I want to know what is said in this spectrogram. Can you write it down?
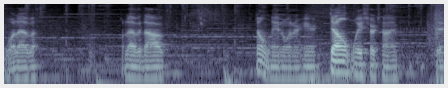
Whatever. Whatever, dog. Don't land winner here. Don't waste our time. Okay.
